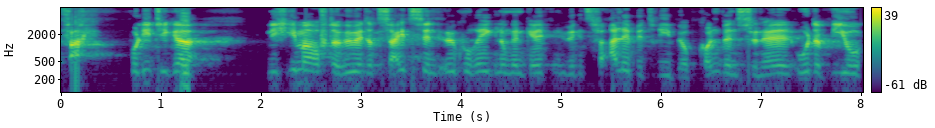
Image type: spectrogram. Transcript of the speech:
Fachpolitiker nicht immer auf der Höhe der Zeit sind. Ökoregelungen gelten übrigens für alle Betriebe, ob konventionell oder bio,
